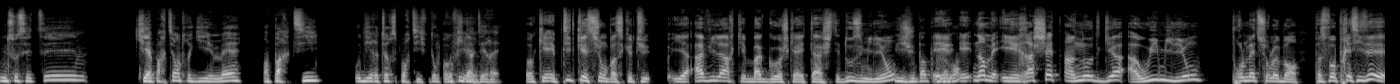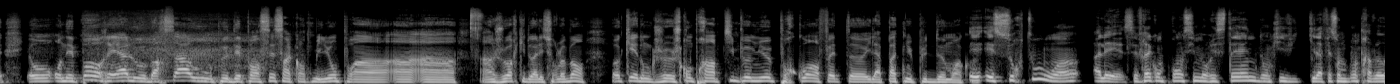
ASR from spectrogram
une société qui appartient entre guillemets en partie au directeur sportif, donc conflit Ok. d'intérêt. Ok, et petite question, parce que tu. Il y a Avilar qui est back gauche qui a été acheté 12 millions. Il joue pas pour le Et, moment. et- non, mais il rachète un autre gars à 8 millions pour le mettre sur le banc. Parce qu'il faut préciser, on n'est pas au Real ou au Barça où on peut dépenser 50 millions pour un, un, un- un joueur qui doit aller sur le banc. Ok, donc je, je comprends un petit peu mieux pourquoi en fait euh, il a pas tenu plus de deux mois. Quoi. Et, et surtout, hein, allez, c'est vrai qu'on prend aussi Maurice Stein, donc il, a fait son bon travail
